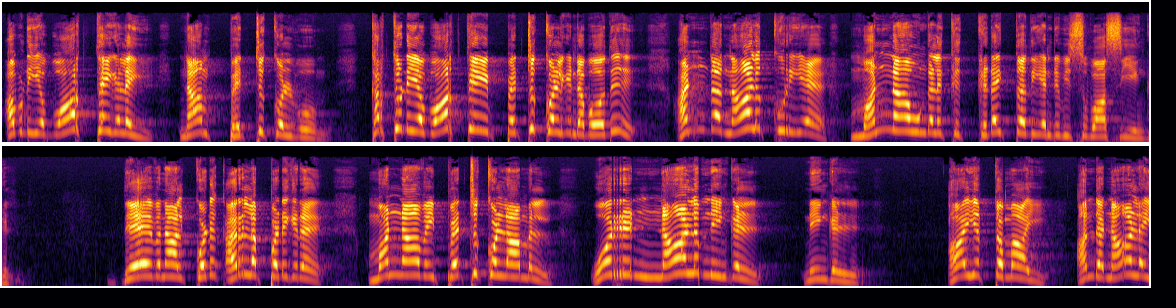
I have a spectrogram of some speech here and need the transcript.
அவருடைய வார்த்தைகளை நாம் பெற்றுக்கொள்வோம். கர்த்துடைய வார்த்தையை பெற்றுக்கொள்கின்ற போது அந்த நாளுக்குரிய மன்னா உங்களுக்கு கிடைத்தது என்று விசுவாசியுங்கள். தேவனால் கொடு அருளப்படுகிற மன்னாவை பெற்றுக்கொள்ளாமல் ஒரு நாளும் நீங்கள் நீங்கள் ஆயத்தமாய் அந்த நாளை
